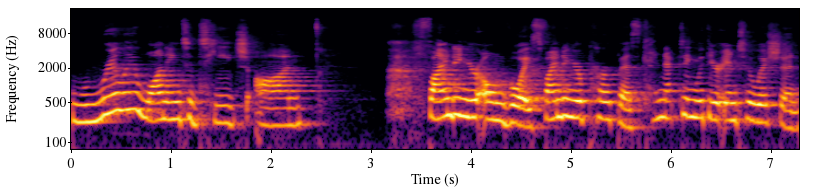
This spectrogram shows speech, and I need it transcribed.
really wanting to teach on finding your own voice, finding your purpose, connecting with your intuition,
